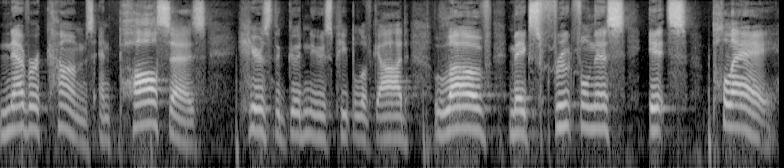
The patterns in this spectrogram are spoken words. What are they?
never comes. And Paul says, Here's the good news, people of God love makes fruitfulness its play.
